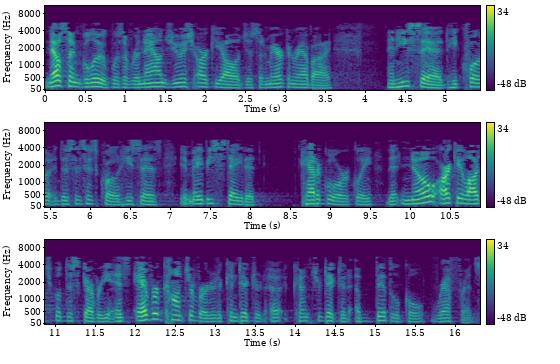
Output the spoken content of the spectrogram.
Nelson Glueck was a renowned Jewish archaeologist, an American rabbi, and he said, he quote, this is his quote, he says, it may be stated categorically that no archaeological discovery has ever controverted or contradicted, uh, contradicted a biblical reference.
